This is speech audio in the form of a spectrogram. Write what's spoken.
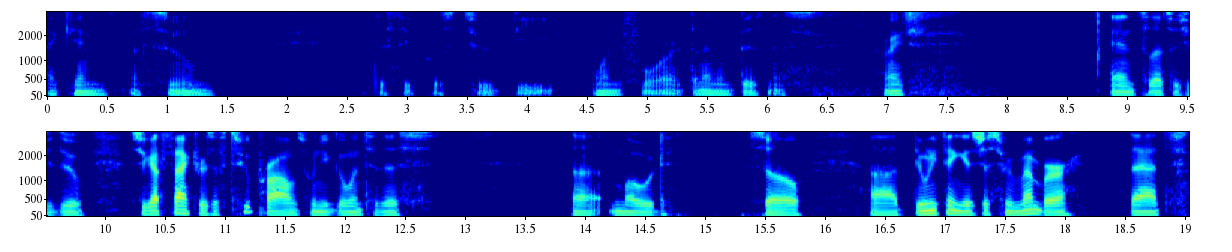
I can assume that this equals 2d14, then I'm in business, right? And so that's what you do. So you got factors of two problems when you go into this uh, mode. So uh, the only thing is just remember that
